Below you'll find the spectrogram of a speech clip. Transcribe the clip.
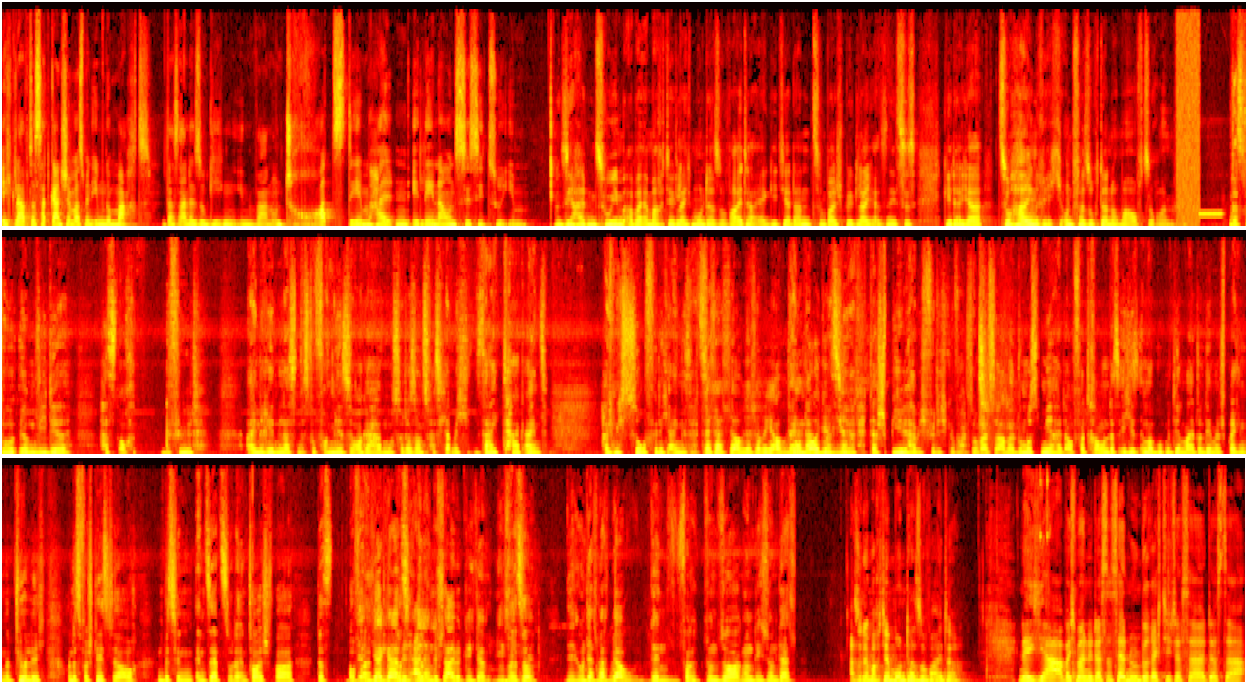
ich glaube, das hat ganz schön was mit ihm gemacht, dass alle so gegen ihn waren. Und trotzdem halten Elena und Sissy zu ihm. Sie halten zu ihm, aber er macht ja gleich munter so weiter. Er geht ja dann zum Beispiel gleich als nächstes, geht er ja zu Heinrich und versucht dann nochmal aufzuräumen. Dass du irgendwie dir hast auch gefühlt einreden lassen, dass du von mir Sorge haben musst oder sonst was. Ich habe mich seit Tag eins habe ich mich so für dich eingesetzt. Das hast du auch, das habe ich auch Dein gesagt. Nacken Heute massiert. wieder. Das Spiel habe ich für dich gewonnen. So, weißt du, aber du musst mir halt auch vertrauen, dass ich es immer gut mit dir meinte und dementsprechend natürlich, und das verstehst du ja auch, ein bisschen entsetzt oder enttäuscht war, dass auf Ja, ja klar, dass- wenn einer eine Scheibe kriegt, dann ist, Weißt du? Und das macht mir auch dann verrückt und Sorgen und dies und das. Also der macht ja munter so weiter. Naja, aber ich meine, das ist ja nun berechtigt, dass er, dass da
